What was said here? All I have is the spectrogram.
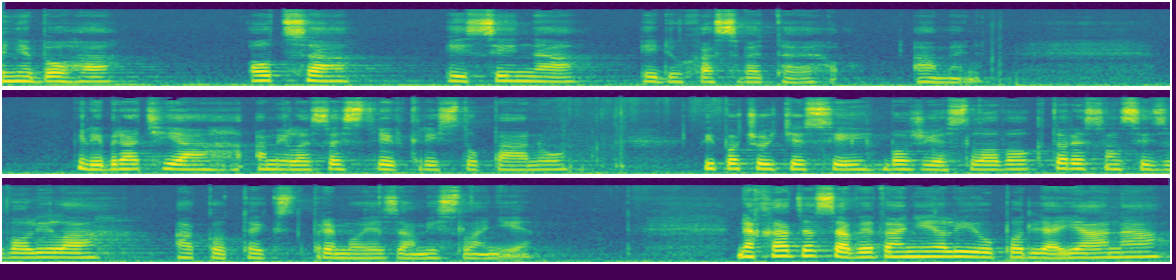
mene Boha, Otca i Syna i Ducha Svetého. Amen. Milí bratia a milé sestry v Kristu Pánu, vypočujte si Božie slovo, ktoré som si zvolila ako text pre moje zamyslenie. Nachádza sa v Evanieliu podľa Jána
